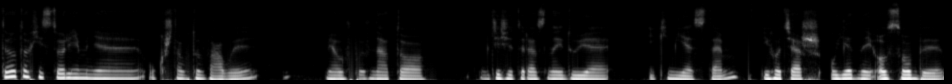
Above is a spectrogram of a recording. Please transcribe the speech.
Te oto historie mnie ukształtowały, miały wpływ na to, gdzie się teraz znajduję i kim jestem. I chociaż u jednej osoby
